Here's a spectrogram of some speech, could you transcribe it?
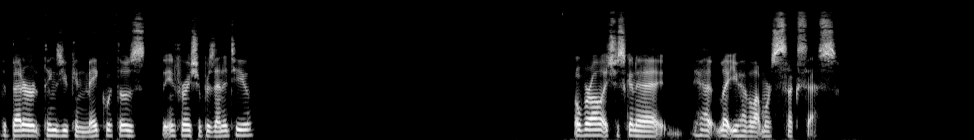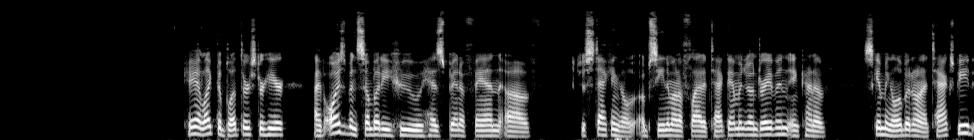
the better things you can make with those the information presented to you. Overall, it's just going to let you have a lot more success. Okay, I like the Bloodthirster here. I've always been somebody who has been a fan of just stacking an obscene amount of flat attack damage on Draven and kind of skimming a little bit on attack speed.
